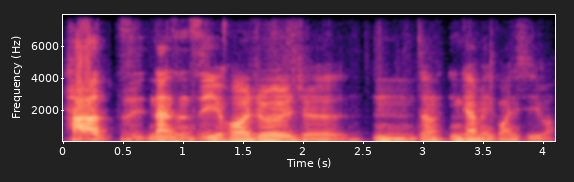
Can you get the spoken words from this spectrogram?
他自己男生自己的话就会觉得，嗯，这样应该没关系吧？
